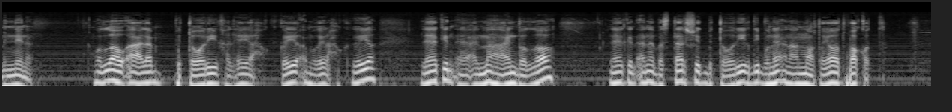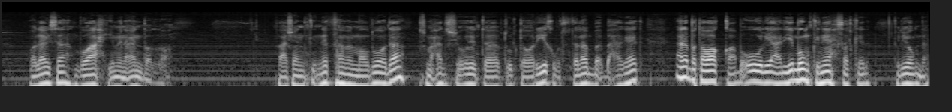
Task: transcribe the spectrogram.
مننا. والله أعلم بالتواريخ هل هي حقيقية أم غير حقيقية لكن علمها عند الله لكن أنا بسترشد بالتواريخ دي بناء عن معطيات فقط وليس بوحي من عند الله. فعشان نفهم الموضوع ده مش محدش يقول أنت بتقول تواريخ وبتتنبأ بحاجات أنا بتوقع بقول يعني ممكن يحصل كده في اليوم ده.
